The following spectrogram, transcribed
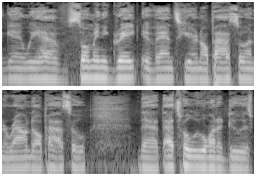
Again, we have so many great events here in El Paso and around El Paso that that's what we want to do is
